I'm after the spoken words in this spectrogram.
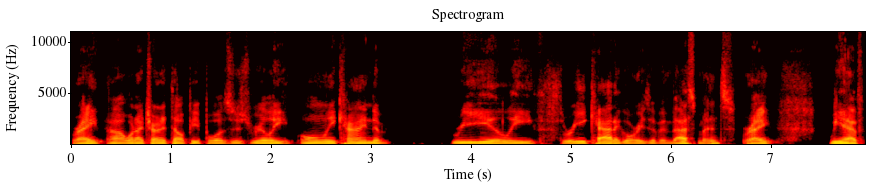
right? Uh, what I try to tell people is there's really only kind of really three categories of investments, right? We have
